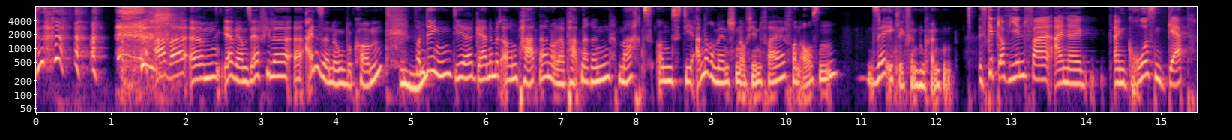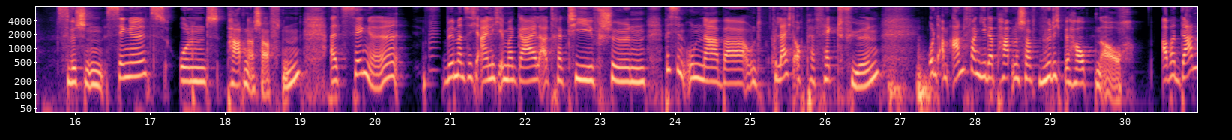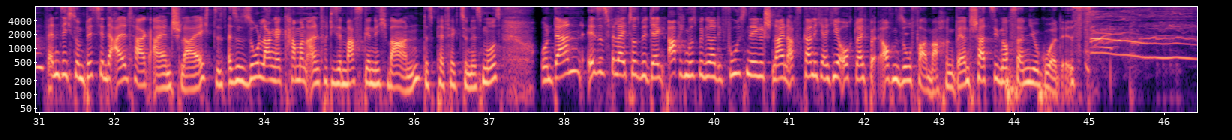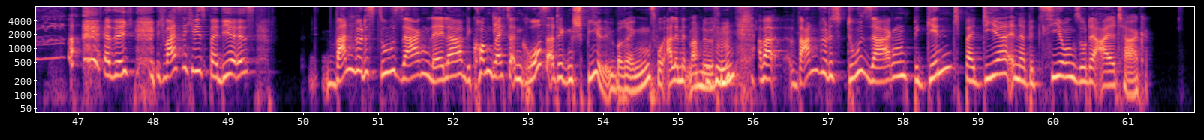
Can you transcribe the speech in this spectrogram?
Aber ähm, ja, wir haben sehr viele äh, Einsendungen bekommen Mhm. von Dingen, die ihr gerne mit euren Partnern oder Partnerinnen macht und die andere Menschen auf jeden Fall von außen sehr eklig finden könnten. Es gibt auf jeden Fall eine, einen großen Gap zwischen Singles und Partnerschaften. Als Single will man sich eigentlich immer geil, attraktiv, schön, bisschen unnahbar und vielleicht auch perfekt fühlen. Und am Anfang jeder Partnerschaft würde ich behaupten auch. Aber dann, wenn sich so ein bisschen der Alltag einschleicht, also so lange kann man einfach diese Maske nicht wahren, des Perfektionismus. Und dann ist es vielleicht so, dass man denkt, ach, ich muss mir gerade die Fußnägel schneiden, ach, das kann ich ja hier auch gleich auf dem Sofa machen, während Schatzi noch seinen Joghurt isst. also ich, ich weiß nicht, wie es bei dir ist. Wann würdest du sagen, Leila, wir kommen gleich zu einem großartigen Spiel übrigens, wo alle mitmachen dürfen, aber wann würdest du sagen, beginnt bei dir in der Beziehung so der Alltag?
